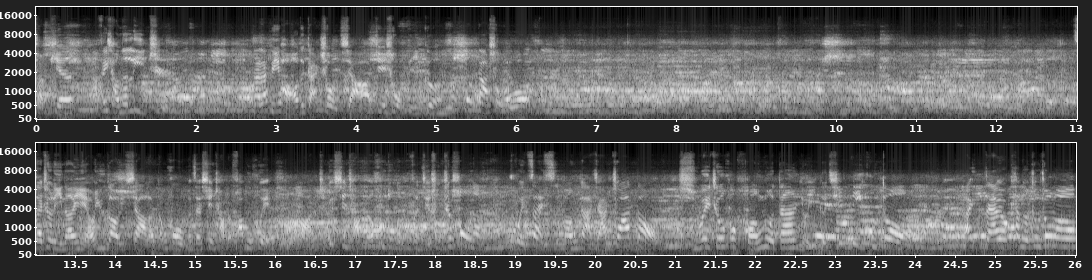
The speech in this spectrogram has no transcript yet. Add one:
宣传片非常的励志，大家可以好好的感受一下啊！这也是我们的一个大首播。在这里呢，也要预告一下了，等会儿我们在现场的发布会啊，这个现场的互动的部分结束之后呢，会再次帮大家抓到许魏洲和黄珞丹有一个亲密互动。哎，大家要看到周周喽！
